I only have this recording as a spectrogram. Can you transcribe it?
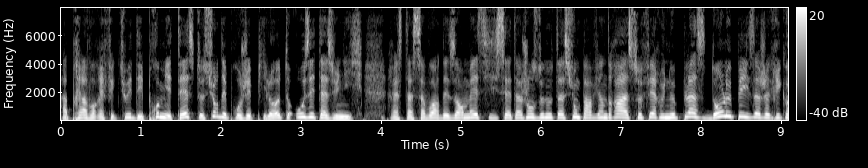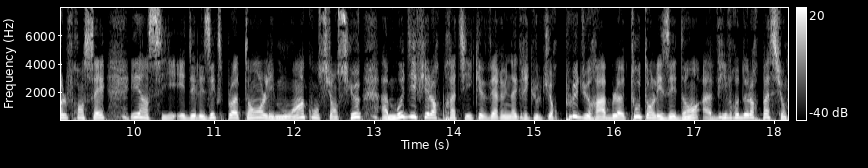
après avoir effectué des premiers tests sur des projets pilotes aux États-Unis. Reste à savoir désormais si cette agence de notation parviendra à se faire une place dans le paysage agricole français et ainsi aider les exploitants les moins consciencieux à modifier leurs pratiques vers une agriculture plus durable tout en les aidant à vivre de leur passion.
